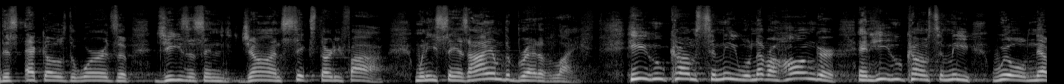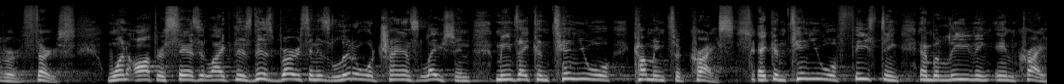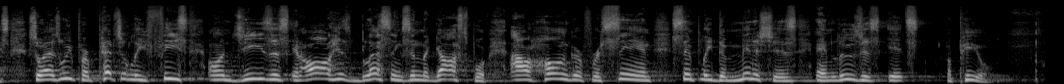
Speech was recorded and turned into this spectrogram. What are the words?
This echoes the words of Jesus in John 6 35 when he says, I am the bread of life. He who comes to me will never hunger, and he who comes to me will never thirst. One author says it like this this verse, in its literal translation, means a continual coming to Christ, a continual feasting and believing in Christ. So, as we perpetually feast on Jesus and all his blessings in the gospel, our hunger for sin simply diminishes and loses its appeal.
